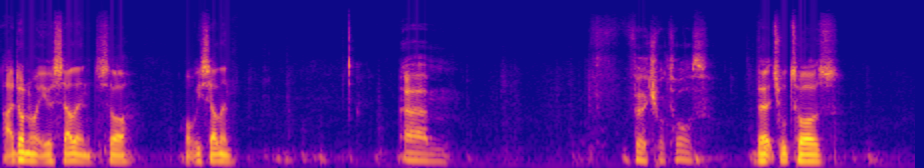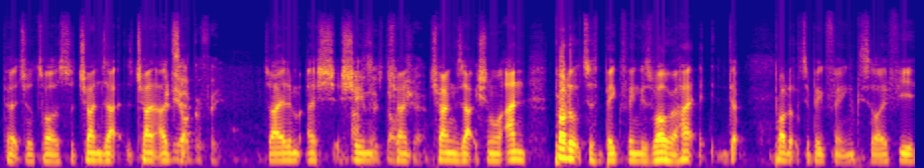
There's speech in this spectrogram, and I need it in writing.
I don't know what you were selling, so what were selling? Um, virtual tours, Virtual tours, virtual tours. So transact. Tran- videography. so I assume tran- transactional and product's a big thing as well, right? D- product's a big thing. So if you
